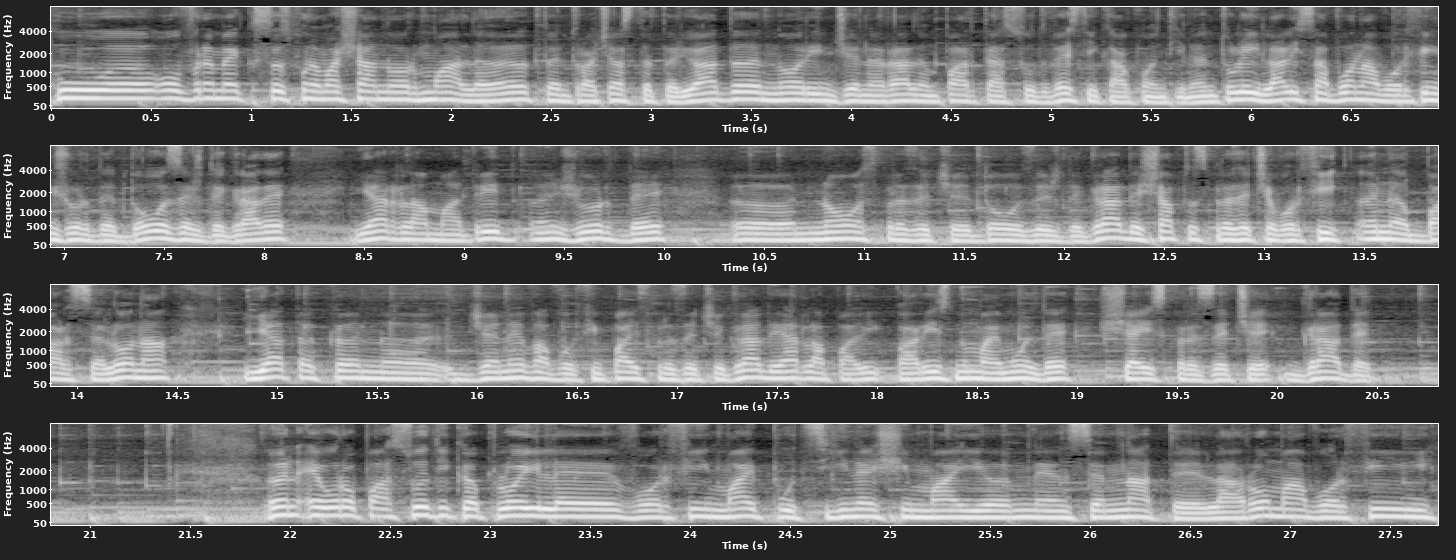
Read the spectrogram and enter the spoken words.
cu uh, o vreme, să spunem așa, normală pentru această perioadă. Nori, în general, în partea sud-vestică a continentului. La Lisabona vor fi în jur de 20 de grade, iar la Madrid în jur de uh, 19-20 de grade. 17 vor fi în Barcelona. Iată că în uh, Geneva vor fi 14 grade, iar la Paris nu mai mult de 16 grade. În Europa Sudică ploile vor fi mai puține și mai uh, neînsemnate. La Roma vor fi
